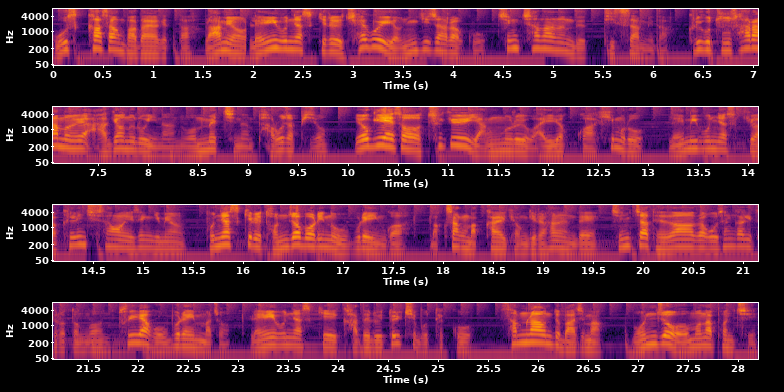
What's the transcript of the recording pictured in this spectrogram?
오스카상 받아야겠다. 라며 레미 분야스키를 최고의 연기자라고 칭찬하는 듯 디스합니다. 그리고 두 사람의 악연으로 인한 원매치는 바로 잡히죠. 여기에서 특유의 약물의 완력과 힘으로 레미 본야스키와 클린치 상황이 생기면 본야스키를 던져버리는 오브레인과 막상 막하의 경기를 하는데 진짜 대단하다고 생각이 들었던 건 풀약 오브레인마저 레미 본야스키의 가드를 뚫지 못했고 3라운드 마지막 먼저 어머나 펀치,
